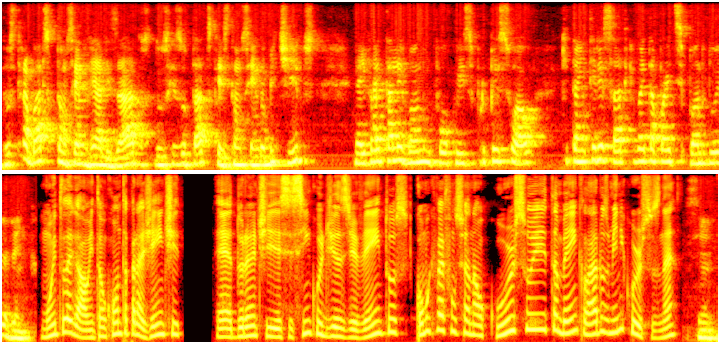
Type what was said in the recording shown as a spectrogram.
dos trabalhos que estão sendo realizados, dos resultados que estão sendo obtidos, né, e vai estar tá levando um pouco isso para o pessoal que está interessado, que vai estar tá participando do evento. Muito legal. Então conta para a gente é, durante esses cinco dias de eventos, como que vai funcionar o curso e também, claro, os mini cursos, né? Sim.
